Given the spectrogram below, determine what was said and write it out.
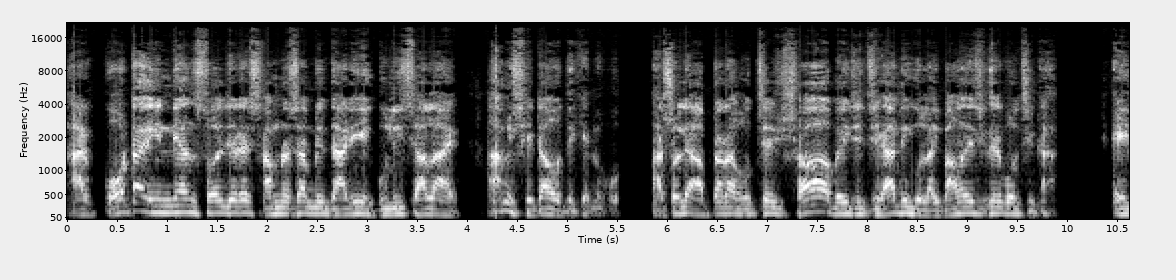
আর কটা ইন্ডিয়ান সোলজারের সামনাসামনি দাঁড়িয়ে গুলি চালায়, আমি সেটাও দেখে নেব। আসলে আপনারা হচ্ছে সব এই যে জেহাদি গুলাই, বাংলাদেশিদের বলছি না, এই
